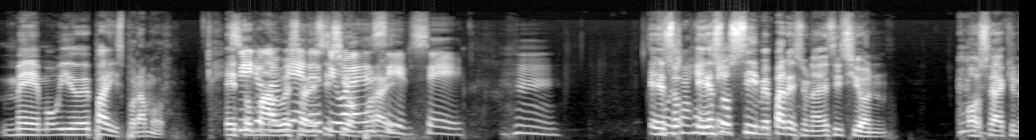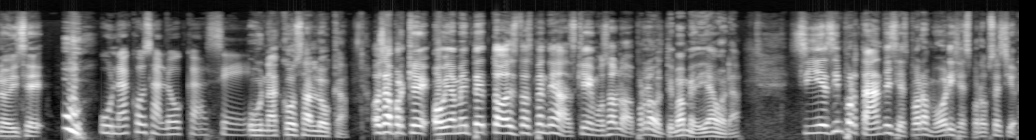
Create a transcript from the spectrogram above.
me he movido de país por amor. He sí, yo tomado también, esa eso decisión iba a por ahí. sí. Eso, eso sí me parece una decisión. O sea, que uno dice, Una cosa loca, sí. una cosa loca. O sea, porque obviamente todas estas pendejadas que hemos hablado por la última media hora, sí es importante, si es por amor y si es por obsesión.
